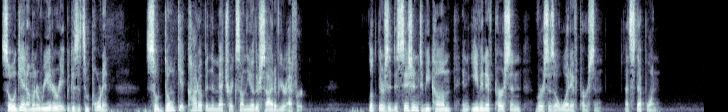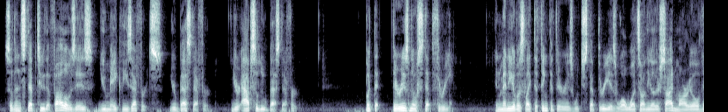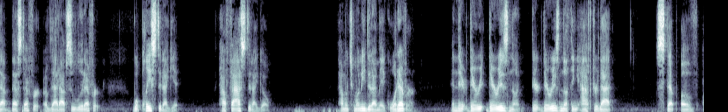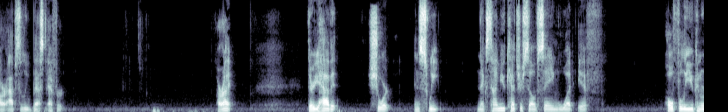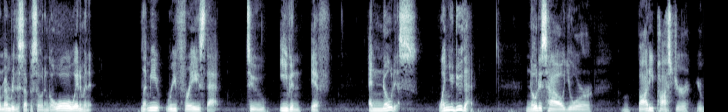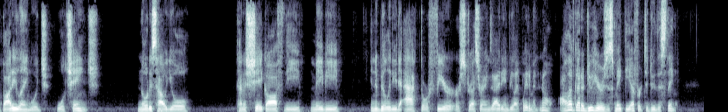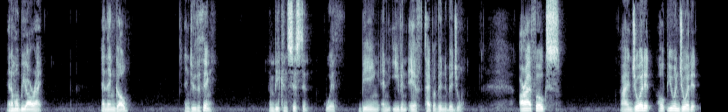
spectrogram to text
So again, I'm going to reiterate because it's important. So don't get caught up in the metrics on the other side of your effort. Look, there's a decision to become an even if person versus a what if person. That's step one. So then step two that follows is you make these efforts, your best effort, your absolute best effort. But that there is no step three. And many of us like to think that there is, which step three is, well, what's on the other side, Mario, of that best effort, of that absolute effort? What place did I get? How fast did I go? How much money did I make? Whatever and there there there is none. There there is nothing after that step of our absolute best effort. All right. There you have it. Short and sweet. Next time you catch yourself saying what if, hopefully you can remember this episode and go, whoa, wait a minute. Let me rephrase that to even if. And notice when you do that, notice how your body posture, your body language will change. Notice how you'll kind of shake off the maybe inability to act or fear or stress or anxiety and be like, wait a minute, no, all I've got to do here is just make the effort to do this thing and I'm going to be all right. And then go and do the thing and be consistent with being an even if type of individual. All right, folks. I enjoyed it. Hope you enjoyed it.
